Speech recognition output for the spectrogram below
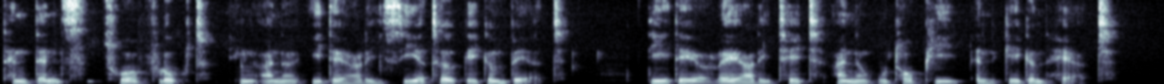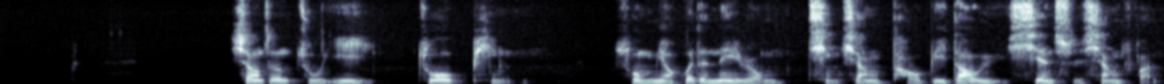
Tendenz zur Flucht in eine idealisierte Gegenwart, die der Realität einer Utopie entgegenhält。象征主义作品所描绘的内容倾向逃避到与现实相反、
